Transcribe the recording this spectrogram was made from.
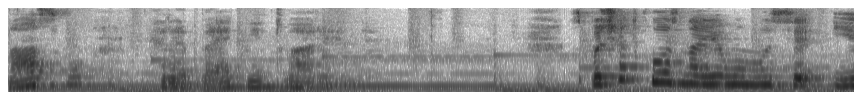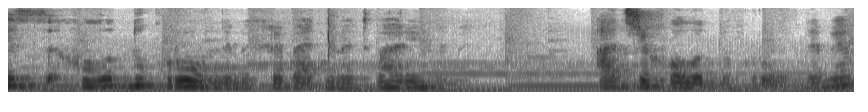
назву хребетні тварини. Спочатку ознайомимося із холоднокровними хребетними тваринами, адже холоднокровними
